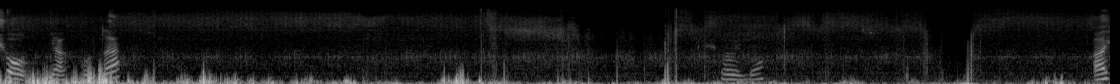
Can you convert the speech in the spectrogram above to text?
5 olacak burada. Şöyle. Ay.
